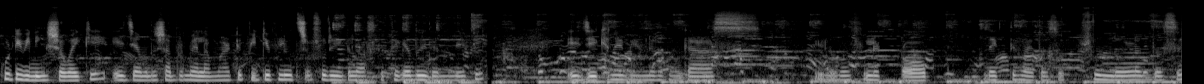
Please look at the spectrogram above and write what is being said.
গুড ইভিনিং সবাইকে। এই যে আমাদের সামনে মেলা মাঠে পিঠে ফুলি উৎসব শুরু হয়ে গেল আজকে থেকে দুই দিন ব্যাপী। এই যে এখানে বিভিন্ন রকম গাছ বিভিন্ন রকম ফুলের টপ দেখতে পাইতেছে খুব সুন্দর লাগতেছে।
